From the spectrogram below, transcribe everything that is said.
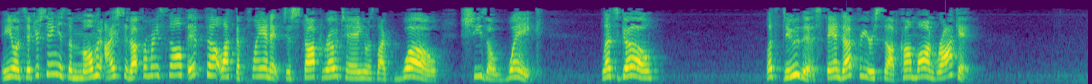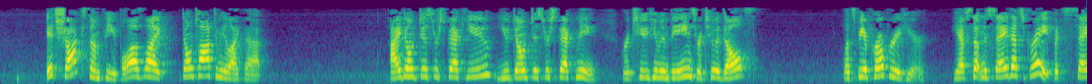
And you know what's interesting is the moment I stood up for myself, it felt like the planet just stopped rotating. It was like, whoa, she's awake. Let's go. Let's do this. Stand up for yourself. Come on, rock it. It shocked some people. I was like, don't talk to me like that. I don't disrespect you. You don't disrespect me. We're two human beings. We're two adults. Let's be appropriate here. You have something to say? That's great, but say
